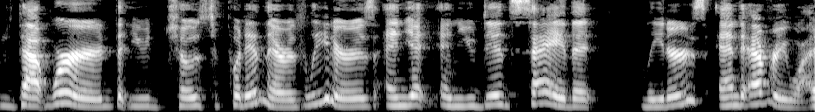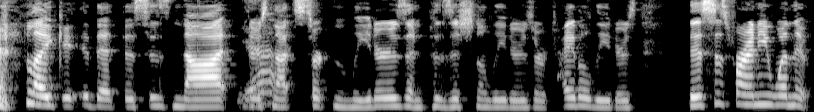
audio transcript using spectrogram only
that word that you chose to put in there is leaders and yet and you did say that leaders and everyone. Like eh, eh, that this is not yeah. there's not certain leaders and positional leaders or title leaders. This is for anyone that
